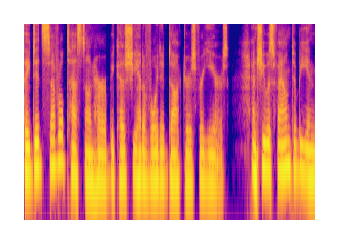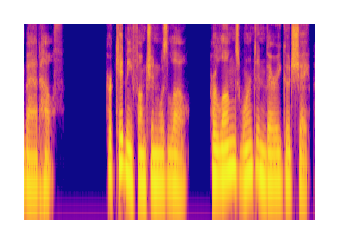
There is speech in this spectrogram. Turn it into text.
they did several tests on her because she had avoided doctors for years, and she was found to be in bad health. Her kidney function was low, her lungs weren't in very good shape,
